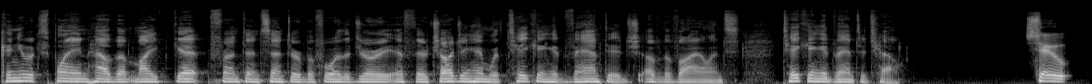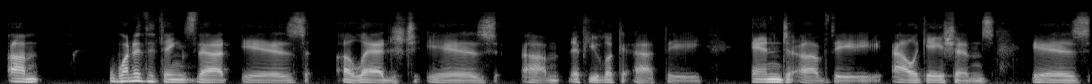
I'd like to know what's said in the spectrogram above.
Can you explain how that might get front and center before the jury if they're charging him with taking advantage of the violence? Taking advantage how? So, um, one of the things that is alleged is um, if you look at the end of the allegations, is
